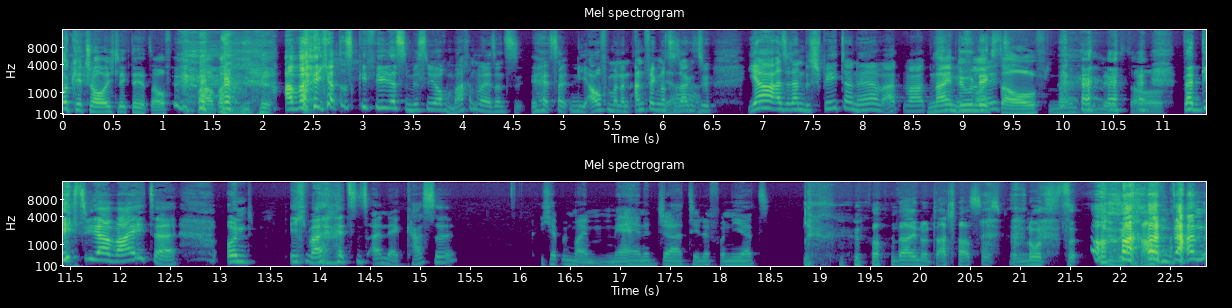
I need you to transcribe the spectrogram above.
Okay, ciao, ich leg dir jetzt auf. Aber, aber ich habe das Gefühl, das müssen wir auch machen, weil sonst hört es halt nie auf, wenn man dann anfängt noch zu sagen, Ja. so, ja, also dann bis später, ne, wart, wart, nein, du legst auf. Nein, du legst auf. dann geht's wieder weiter. Und ich war letztens an der Kasse. Ich habe mit meinem Manager telefoniert. Oh nein, und dann hast du es benutzt. Und dann,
